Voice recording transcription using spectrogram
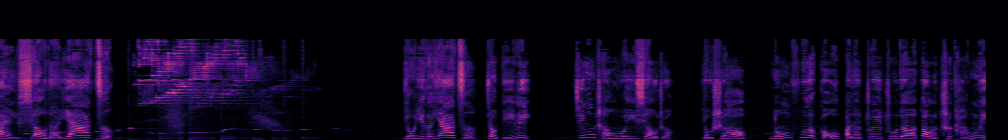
爱笑的鸭子。有一个鸭子叫迪丽，经常微笑着。有时候，农夫的狗把它追逐的到了池塘里；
